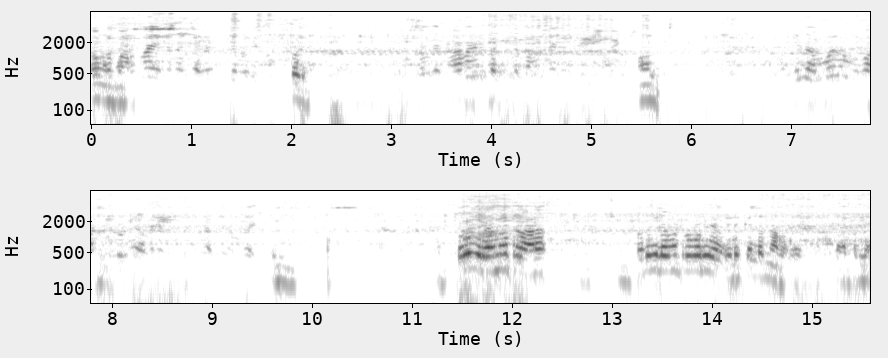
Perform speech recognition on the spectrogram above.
ആ, ആ. പോയി. ആ. ഉം. മുപ്പത് കിലോമീറ്റർ ആണ്. മുപ്പത് കിലോമീറ്റർ പോലും എടുക്കില്ലെന്നാ പറയുന്നത്.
